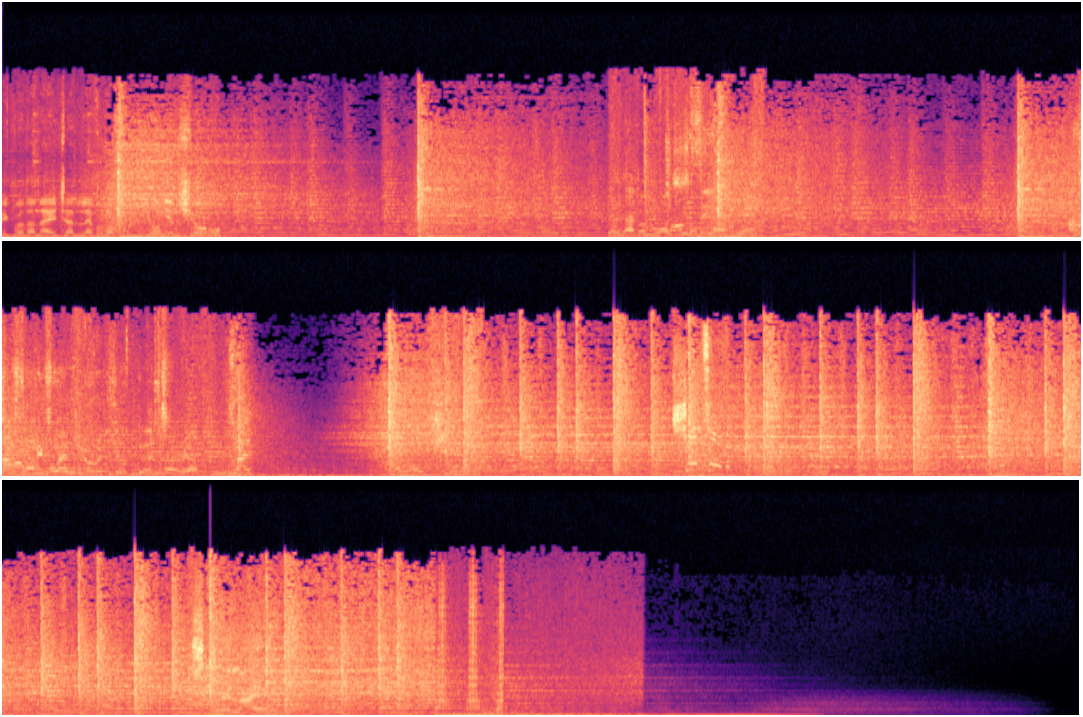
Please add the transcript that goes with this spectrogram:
Big Brother Niger level of reunion show. I don't know what's the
